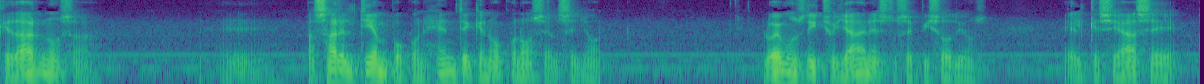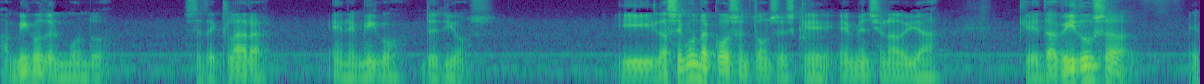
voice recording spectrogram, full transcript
quedarnos a eh, pasar el tiempo con gente que no conoce al Señor? Lo hemos dicho ya en estos episodios, el que se hace amigo del mundo, se declara enemigo de Dios. Y la segunda cosa entonces que he mencionado ya, que David usa, eh,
